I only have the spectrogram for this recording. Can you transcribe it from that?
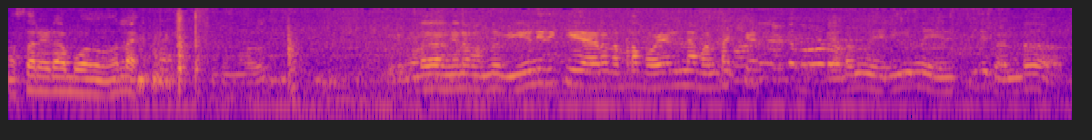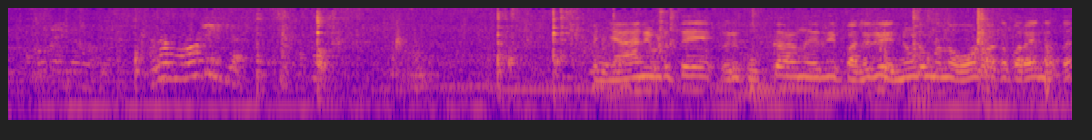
മസാല ഇടാൻ പോകുന്നു അല്ലേ? കുരുമുളക് അങ്ങനെ വന്ന് വീണിരിക്കുകയാണ്. നമ്മുടെ മൊയലിനെ മണ്ടയ്ക്ക് കിടന്ന് എരിയുന്ന എരിച്ചിൽ കണ്ട് അപ്പം ഞാനിവിടുത്തെ ഒരു കുക്കാന്ന് കരുതി പലരും എന്നോടും വന്ന് ഓർഡറൊക്കെ പറയുന്നുണ്ട്.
